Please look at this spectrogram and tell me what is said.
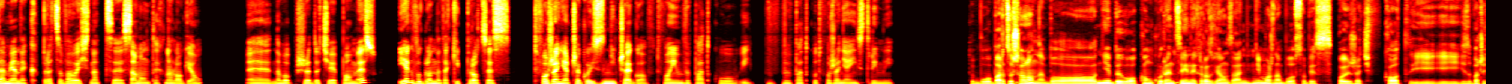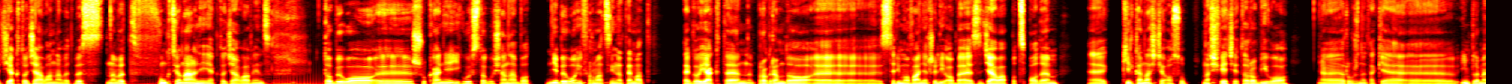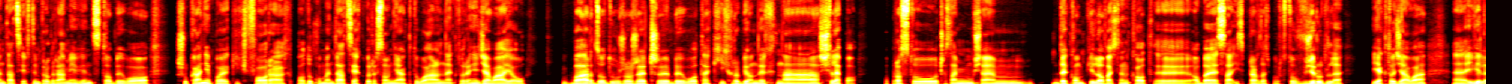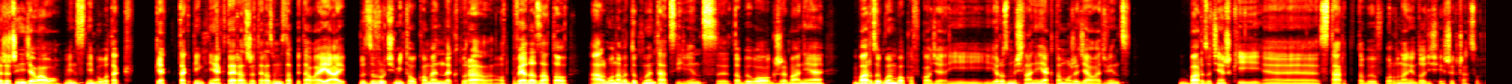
Damian, jak pracowałeś nad e, samą technologią, e, no bo przyszedł do ciebie pomysł, jak wygląda taki proces tworzenia czegoś z niczego w twoim wypadku i w wypadku tworzenia InStreamly? To było bardzo szalone, bo nie było konkurencyjnych rozwiązań. Nie można było sobie spojrzeć w kod i, i zobaczyć, jak to działa, nawet bez, nawet funkcjonalnie, jak to działa, więc to było y, szukanie igły w stogu siana, bo nie było informacji na temat tego, jak ten program do y, streamowania, czyli OBS, działa pod spodem. Y, kilkanaście osób na świecie to robiło, y, różne takie implementacje w tym programie, więc to było szukanie po jakichś forach, po dokumentacjach, które są nieaktualne, które nie działają. Bardzo dużo rzeczy było takich robionych na ślepo. Po prostu czasami musiałem dekompilować ten kod OBS-a i sprawdzać po prostu w źródle, jak to działa. E, I wiele rzeczy nie działało, więc nie było tak, jak, tak pięknie jak teraz, że teraz bym zapytał AI, zwróć mi tą komendę, która odpowiada za to, albo nawet dokumentacji, więc y, to było grzebanie bardzo głęboko w kodzie i, i rozmyślanie, jak to może działać, więc bardzo ciężki e, start to był w porównaniu do dzisiejszych czasów.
